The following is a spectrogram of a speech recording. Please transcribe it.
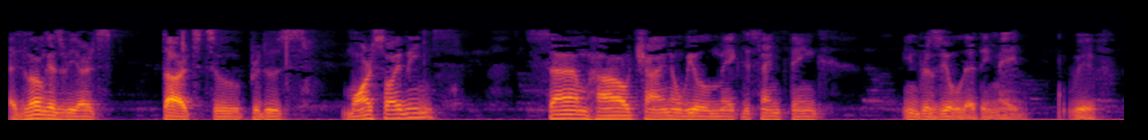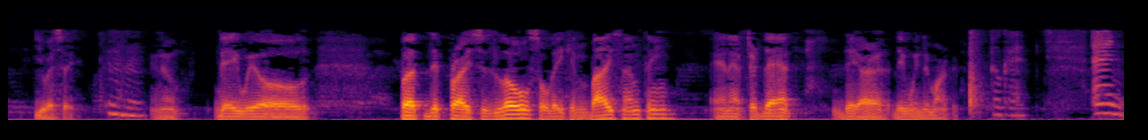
as long as we are start to produce more soybeans, somehow China will make the same thing in Brazil that they made with USA. Mm-hmm. You know, they will put the prices low so they can buy something, and after that, they are they win the market. Okay. And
